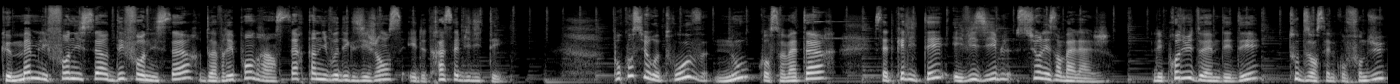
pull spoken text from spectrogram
que même les fournisseurs des fournisseurs doivent répondre à un certain niveau d'exigence et de traçabilité. Pour qu'on s'y retrouve, nous, consommateurs, cette qualité est visible sur les emballages. Les produits de MDD, toutes enseignes confondues,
